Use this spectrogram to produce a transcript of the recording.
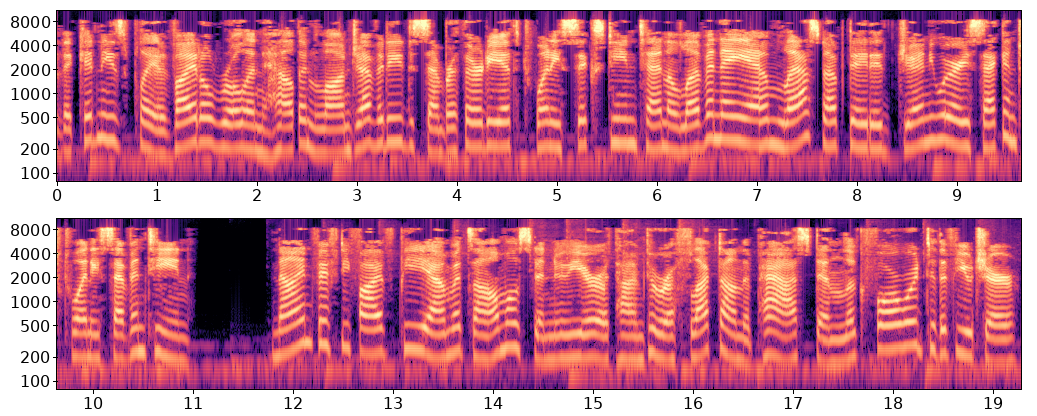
the kidneys play a vital role in health and longevity December 30, 2016 10:11 a.m. last updated January 2, 2017 9:55 p.m. It's almost a new year, a time to reflect on the past and look forward to the future.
